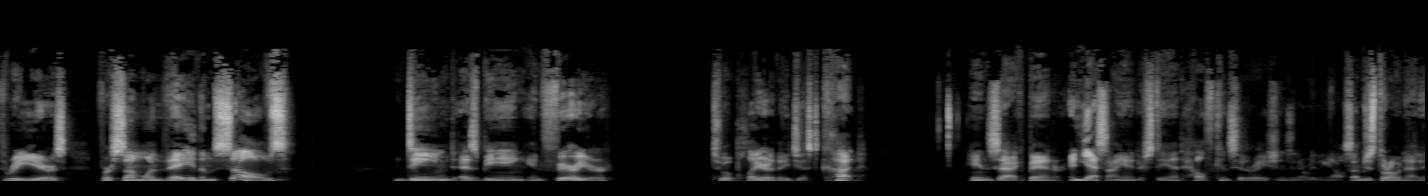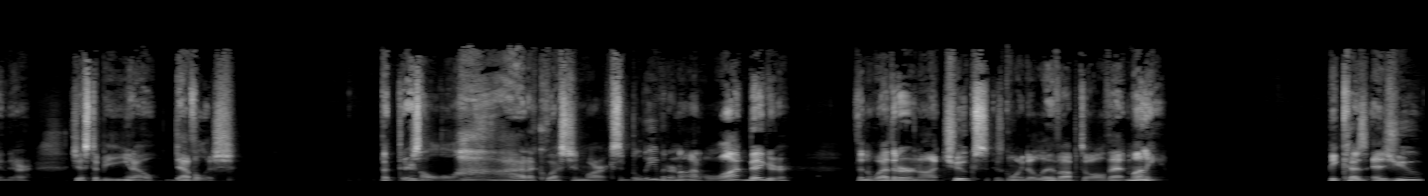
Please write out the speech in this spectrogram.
three years, for someone they themselves deemed as being inferior to a player they just cut in Zach Banner. And yes, I understand health considerations and everything else. I'm just throwing that in there just to be, you know, devilish. But there's a lot of question marks. Believe it or not, a lot bigger than whether or not Chuks is going to live up to all that money. Because as you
